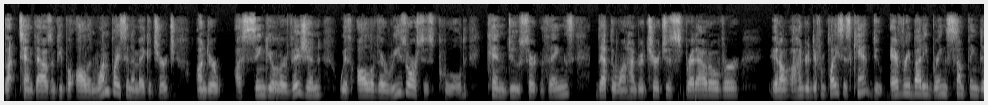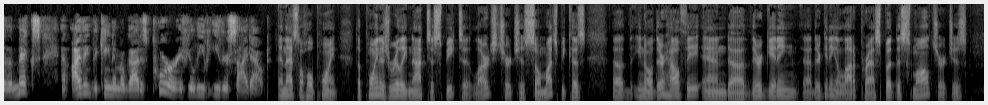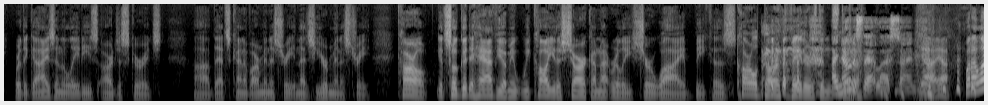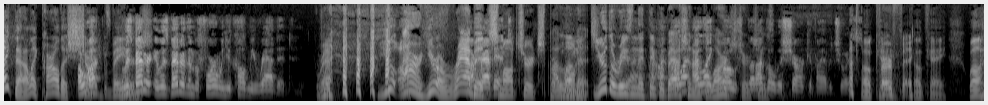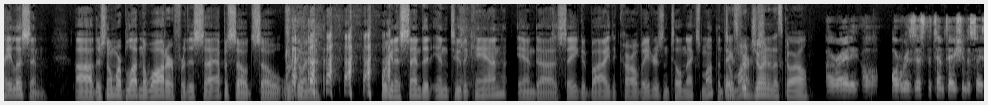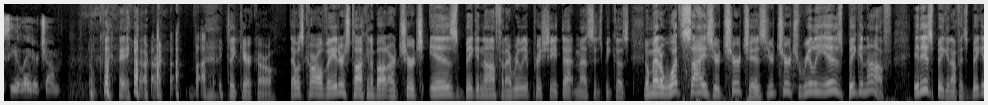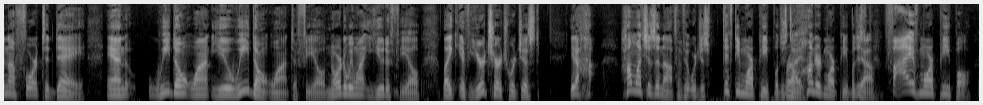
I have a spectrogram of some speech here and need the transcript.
But 10,000 people all in one place in a mega church under a singular vision with all of their resources pooled can do certain things that the 100 churches spread out over you know 100 different places can't do everybody brings something to the mix and i think the kingdom of god is poorer if you leave either side out and that's the whole point. The point is really not to speak to large churches so much because uh, you know they're healthy and uh, they're getting uh, they're getting a lot of press, but the small churches where the guys and the ladies are discouraged. Uh, that's kind of our ministry, and that's your ministry. Carl, it's so good to have you. I mean, we call you the shark. I'm not really sure why, because Carl Darth Vader's didn't. i stay. noticed that last time yeah, yeah. But I like that. I like Carl the Oh, shark. uh, Vader. it was better it was better than before when you called me rabid Ra- you are. You're a rabid, rabid. small church I love it. You're the reason Yeah. they think I- we're bashing I, I, I like the large both, churches. but I'll go with Shark if I have a choice. Okay. Perfect. Okay. Well, hey, listen. Uh, there's no more blood in the water for this uh, episode, so we're going to we're going to send it into the can and uh, say goodbye to Karl Vaters until next month. Until Thanks March. for joining us, Carl. All righty. I'll, I'll resist the temptation to say see you later, chum. Okay. All right. Bye. Take care, Carl. That was Karl Vaters talking about our church is big enough, and I really appreciate that message because no matter what size your church is, your church really is big enough. It is big enough. It's big enough for today. And we don't want you, we don't want to feel, nor do we want you to feel like if your church were just, you know, how, how much is enough? If it were just 50 more people, just a Right. 100 more people, just Yeah. five more people.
